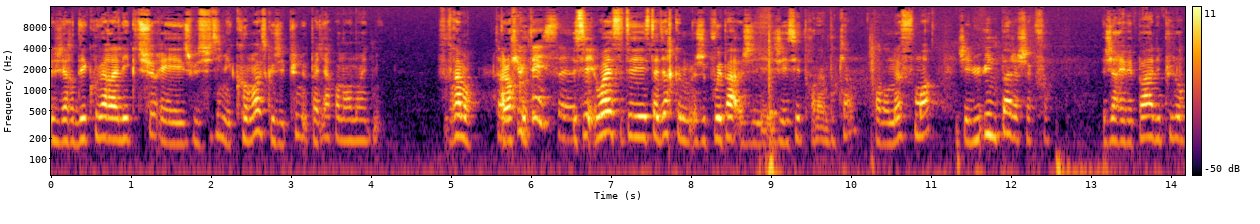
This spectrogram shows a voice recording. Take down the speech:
j'ai redécouvert la lecture et je me suis dit mais comment est-ce que j'ai pu ne pas lire pendant un an et demi? Vraiment. T'as occulté, c'est- c'est ouais, c'était c'est-à-dire que je pouvais pas. J'ai j'ai essayé de prendre un bouquin pendant 9 mois. J'ai lu une page à chaque fois. J'y arrivais pas à aller plus loin.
